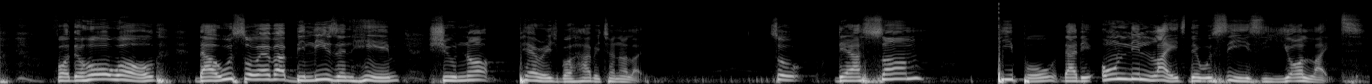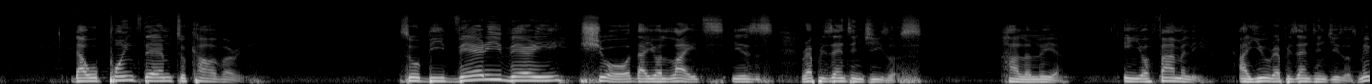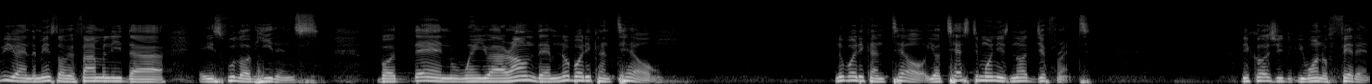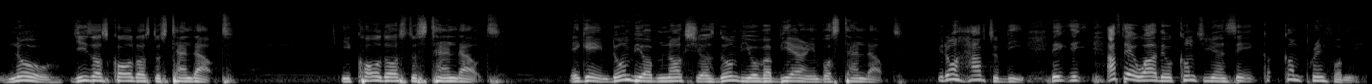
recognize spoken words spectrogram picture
for the whole world, that whosoever believes in him should not perish but have eternal life. So there are some people that the only light they will see is your light that will point them to Calvary. So be very, very sure that your light is representing Jesus. Hallelujah. In your family, are you representing Jesus? Maybe you're in the midst of a family that is full of heathens, but then when you are around them, nobody can tell. Nobody can tell. Your testimony is not different because you, you want to fit in. No, Jesus called us to stand out. He called us to stand out. Again, don't be obnoxious, don't be overbearing, but stand out. You don't have to be. They, they, after a while, they will come to you and say, Come pray for me.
